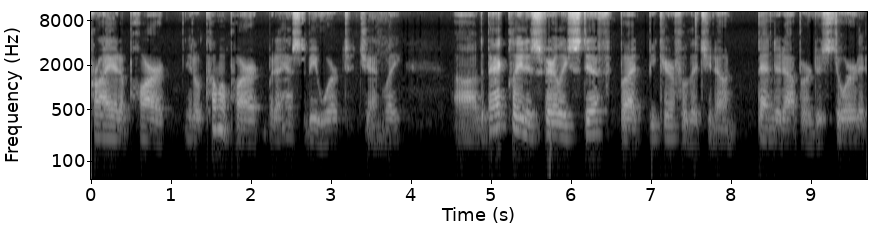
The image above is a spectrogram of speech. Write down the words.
pry it apart. It'll come apart, but it has to be worked gently. Uh, the back plate is fairly stiff, but be careful that you don't bend it up or distort it.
